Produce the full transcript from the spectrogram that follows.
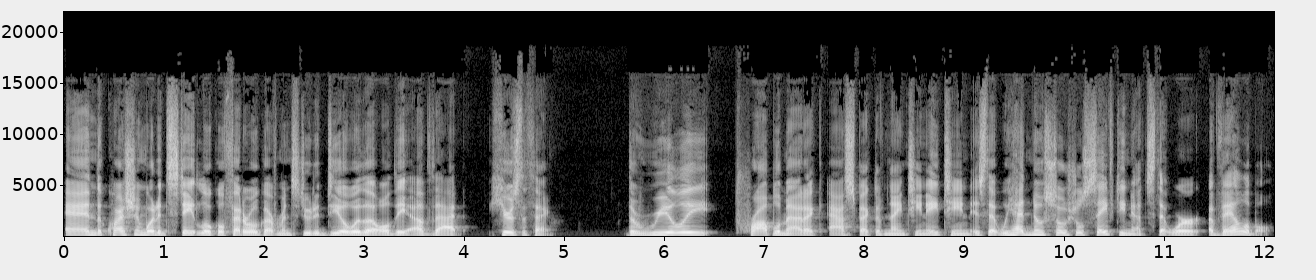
And the question, what did state, local, federal governments do to deal with all the of that? Here's the thing. The really problematic aspect of 1918 is that we had no social safety nets that were available,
